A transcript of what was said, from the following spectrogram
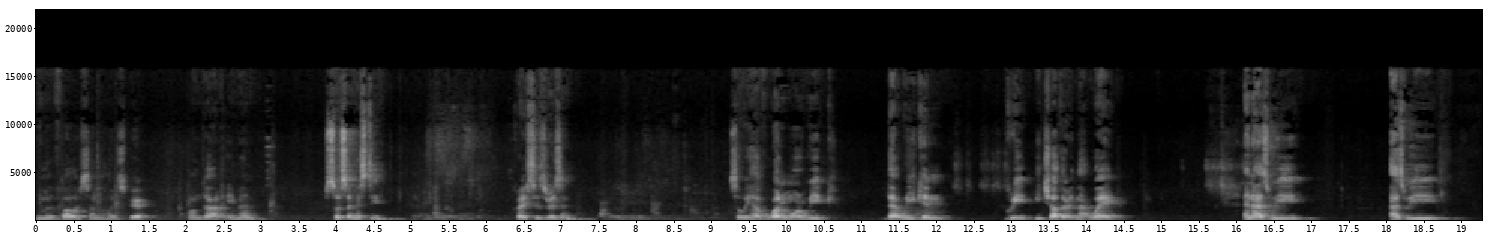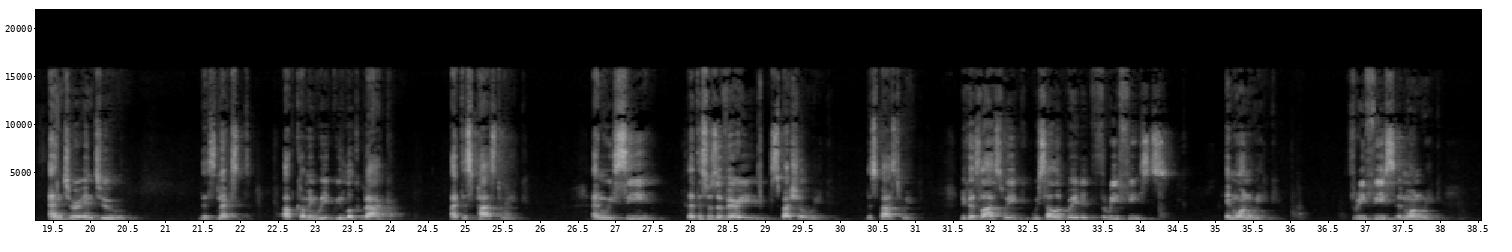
name of the Father, Son, and Holy Spirit, one God, Amen. Sos. Christ is risen. So we have one more week that we can greet each other in that way. And as we as we enter into this next upcoming week, we look back at this past week and we see that this was a very special week, this past week. Because last week we celebrated three feasts in one week. Three feasts in one week.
